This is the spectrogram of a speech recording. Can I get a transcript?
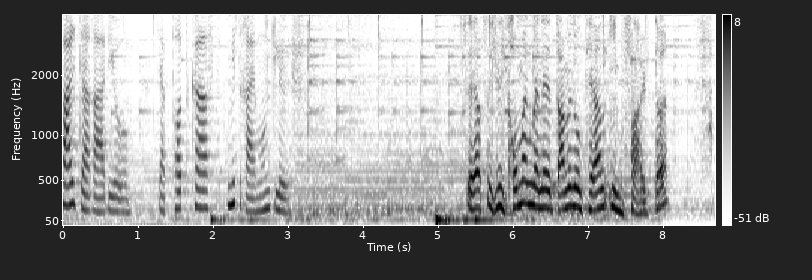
Falter Radio, der Podcast mit Raimund Löw. Sehr herzlich willkommen, meine Damen und Herren, im Falter.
